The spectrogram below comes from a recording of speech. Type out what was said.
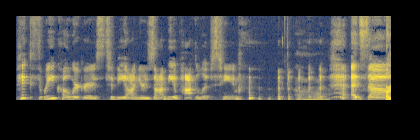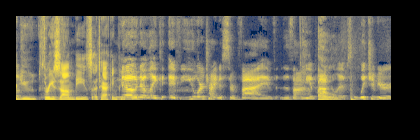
pick three coworkers to be on your zombie apocalypse team. Oh. and so Are you three zombies attacking people? No, no, like if you're trying to survive the zombie Oh. apocalypse, which of your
